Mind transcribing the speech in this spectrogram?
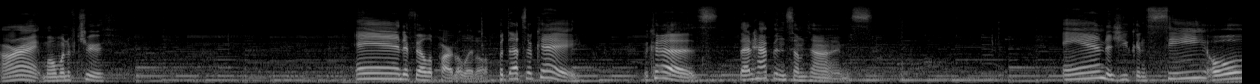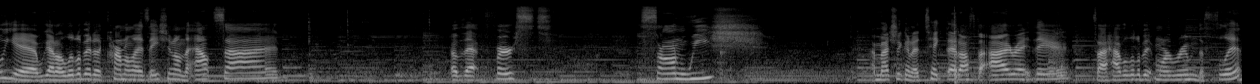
All right, moment of truth. And it fell apart a little, but that's okay because that happens sometimes. And as you can see, oh yeah, we got a little bit of caramelization on the outside of that first sandwich. I'm actually gonna take that off the eye right there so I have a little bit more room to flip.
